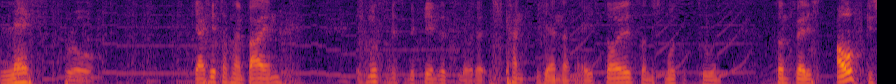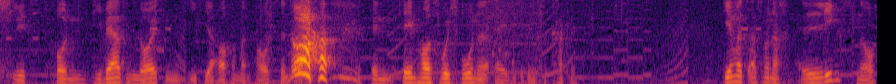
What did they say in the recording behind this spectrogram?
lässt, Bro? Ja, hier ist doch mein Bein. Ich muss ein bisschen bequem sitzen, Leute. Ich kann es nicht ändern, ey. Ich soll es und ich muss es tun. Sonst werde ich aufgeschlitzt von diversen Leuten, die hier auch in meinem Haus sind. Oh! In dem Haus, wo ich wohne. Ey, wieso bin ich so kacke? Gehen wir jetzt erstmal nach links noch.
